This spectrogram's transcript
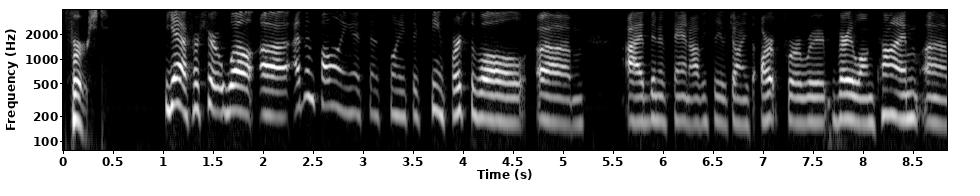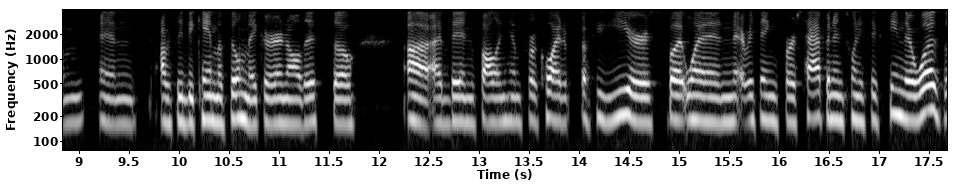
first? Yeah, for sure. Well, uh, I've been following it since 2016. First of all, um, I've been a fan, obviously, of Johnny's art for a re- very long time, um, and obviously became a filmmaker and all this. So uh, I've been following him for quite a few years. But when everything first happened in 2016, there was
